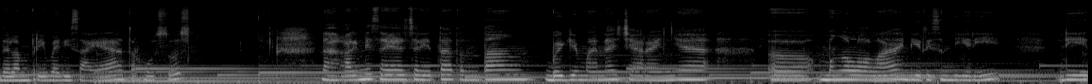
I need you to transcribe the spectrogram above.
dalam pribadi saya terkhusus. Nah kali ini saya cerita tentang bagaimana caranya uh, mengelola diri sendiri di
